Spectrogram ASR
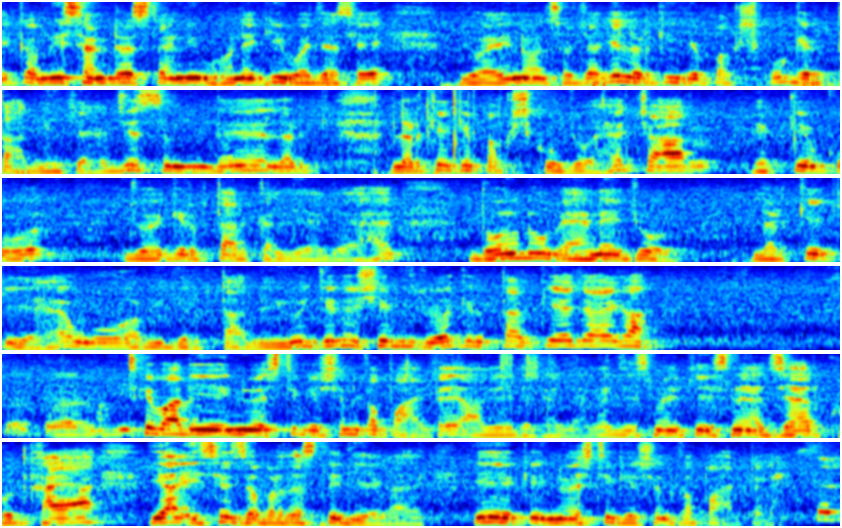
एक मिसअंडरस्टैंडिंग होने की वजह से जो है इन्होंने सोचा कि लड़की के पक्ष को गिरफ़्तार नहीं किया गया। जिस ने लड़, लड़के के पक्ष को जो है चार व्यक्तियों को जो है गिरफ़्तार कर लिया गया है। दोनों बहनें जो लड़के की है वो अभी गिरफ़्तार नहीं हुई जिन्हें शीघ्र जो है गिरफ़्तार किया जाएगा। इसके बाद ये इन्वेस्टिगेशन का पार्ट है आगे देखा जाएगा जिसमें कि इसने जहर खुद खाया या इसे ज़बरदस्ती दिया गया है ये एक इन्वेस्टिगेशन का पार्ट है। सर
